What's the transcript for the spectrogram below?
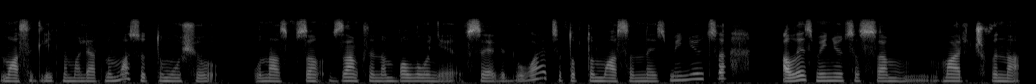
маси ділить на малярну масу, тому що у нас в замкненому балоні все відбувається, тобто маса не змінюється, але змінюється сама речовина.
